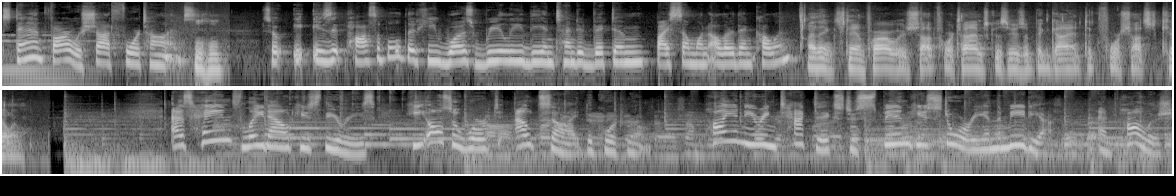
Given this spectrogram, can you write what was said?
Stan Farr was shot four times. Mm-hmm. So, i- is it possible that he was really the intended victim by someone other than Cullen? I think Stan Farr was shot four times because he was a big guy and took four shots to kill him. As Haynes laid out his theories, he also worked outside the courtroom, pioneering tactics to spin his story in the media and polish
